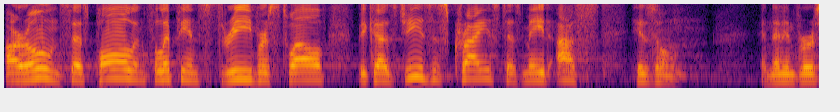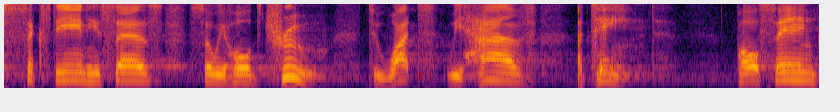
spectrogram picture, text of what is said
our own, says Paul in Philippians 3, verse 12, because Jesus Christ has made us His own. And then in verse 16, he says, So we hold true to what we have attained. Paul's saying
